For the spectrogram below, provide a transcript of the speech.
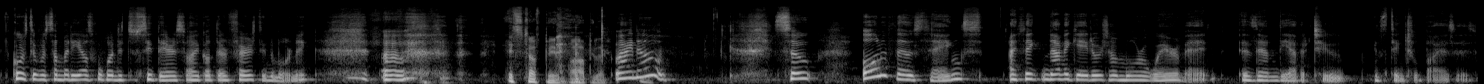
Of course there was somebody else who wanted to sit there so i got there first in the morning. Uh, It's tough being popular. I know. So, all of those things, I think navigators are more aware of it than the other two instinctual biases.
